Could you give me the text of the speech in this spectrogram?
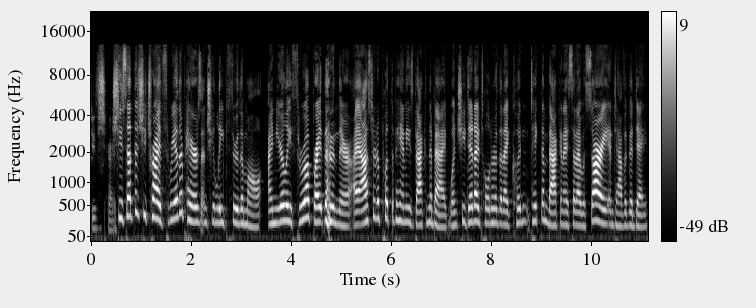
Jesus Christ. She said that she tried three other pairs and she leaked through them all. I nearly threw up right then and there. I asked her to put the panties back in the bag. When she did, I told her that I couldn't take them back and I said I was sorry and to have a good day.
